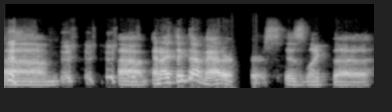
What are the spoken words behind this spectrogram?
Um, um, and I think that matters is like the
